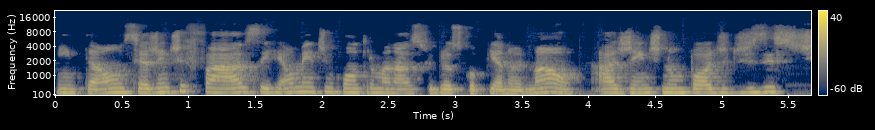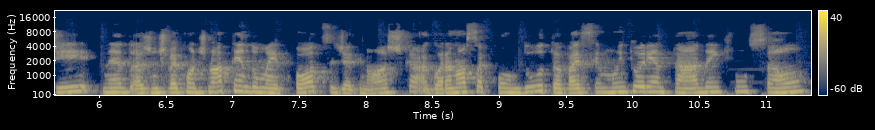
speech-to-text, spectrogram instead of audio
Então, se a gente faz e realmente encontra uma nasofibroscopia normal, a gente não pode desistir, né? A gente vai continuar tendo uma hipótese diagnóstica, agora a nossa conduta vai ser muito orientada em função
